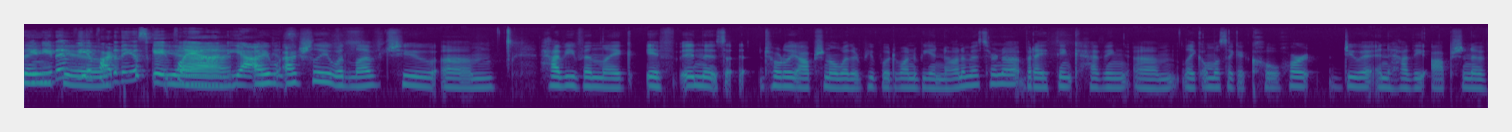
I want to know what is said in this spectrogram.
Oh, you need to be a part of the escape plan. Yeah, I 'cause- actually would love to um, have even like if in this uh, totally optional whether people would want to be anonymous or not. But I think having um, like almost like a cohort do it and have the option of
